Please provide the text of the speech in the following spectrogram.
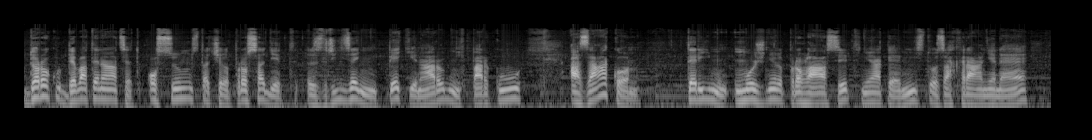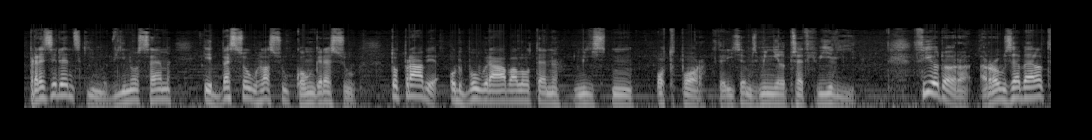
Do roku 1908 stačil prosadit zřízení pěti národních parků a zákon, který mu umožnil prohlásit nějaké místo zachráněné prezidentským výnosem i bez souhlasu kongresu. To právě odbourávalo ten místní odpor, který jsem zmínil před chvílí. Theodore Roosevelt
